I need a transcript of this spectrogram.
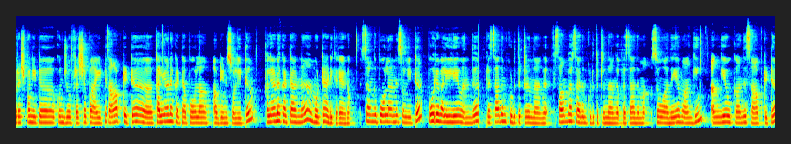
ப்ரஷ் பண்ணிட்டு கொஞ்சம் ஃப்ரெஷ்ஷப் ஆயிட்டு சாப்பிட்டுட்டு கல்யாண கட்டா போகலாம் அப்படின்னு சொல்லிட்டு கல்யாண கட்டான மொட்டை அடிக்கிற இடம். ஸோ அங்கே போகலான்னு சொல்லிட்டு போகிற வழியிலேயே வந்து பிரசாதம் கொடுத்துட்டு இருந்தாங்க. சாம்பார் சாதம் கொடுத்துட்டு இருந்தாங்க பிரசாதமாக ஸோ அதையே வாங்கி அங்கேயே உட்காந்து சாப்பிட்டுட்டு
